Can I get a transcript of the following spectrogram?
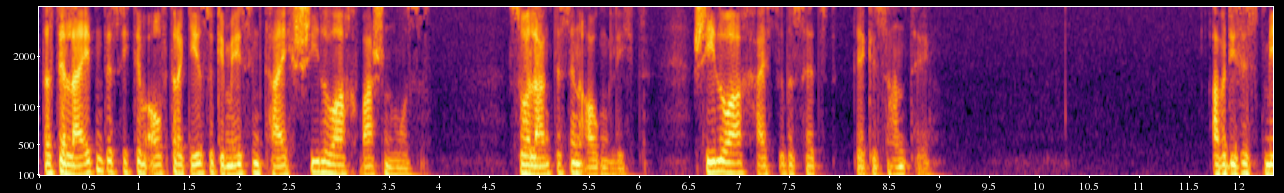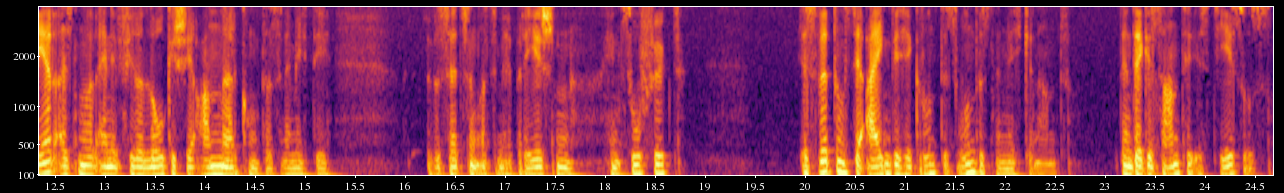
dass der Leidende sich dem Auftrag Jesu gemäß im Teich Shiloach waschen muss. So erlangt es sein Augenlicht. Shiloach heißt übersetzt der Gesandte. Aber dies ist mehr als nur eine philologische Anmerkung, dass er nämlich die Übersetzung aus dem Hebräischen hinzufügt. Es wird uns der eigentliche Grund des Wunders nämlich genannt. Denn der Gesandte ist Jesus.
